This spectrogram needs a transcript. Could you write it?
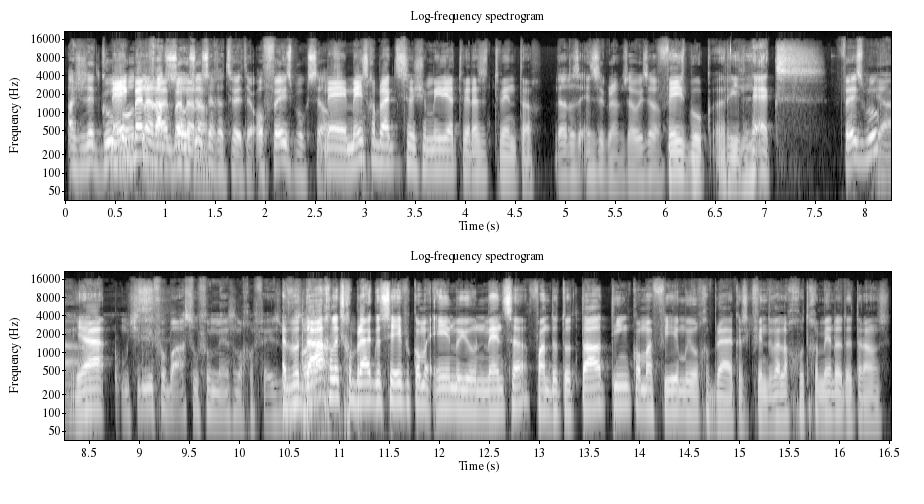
als je dit googelt, Nee, ik ben dan er gaat al, het ik ben sowieso er al. zeggen Twitter. Of Facebook zelfs. Nee, meest gebruikte social media 2020. Dat is Instagram sowieso. Facebook, relax. Facebook? Ja, Ja. Moet je niet verbazen hoeveel mensen nog op Facebook Het wordt dagelijks gebruikt door 7,1 miljoen mensen. Van de totaal 10,4 miljoen gebruikers. Ik vind het wel een goed gemiddelde trouwens.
